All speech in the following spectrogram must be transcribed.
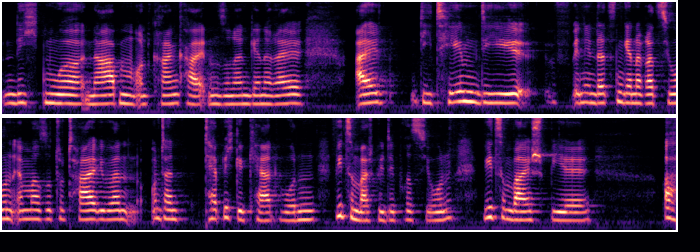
nicht nur Narben und Krankheiten, sondern generell all die Themen, die in den letzten Generationen immer so total über, unter den Teppich gekehrt wurden, wie zum Beispiel Depressionen, wie zum Beispiel oh,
